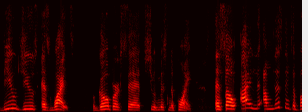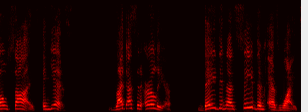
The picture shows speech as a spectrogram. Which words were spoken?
view Jews as whites. Goldberg said she was missing the point. And so I I'm listening to both sides. And yes, like I said earlier, they did not see them as white.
